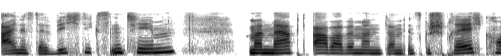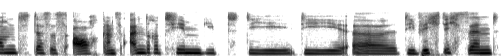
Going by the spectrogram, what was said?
eines der wichtigsten Themen. Man merkt aber, wenn man dann ins Gespräch kommt, dass es auch ganz andere Themen gibt, die, die, äh, die wichtig sind.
